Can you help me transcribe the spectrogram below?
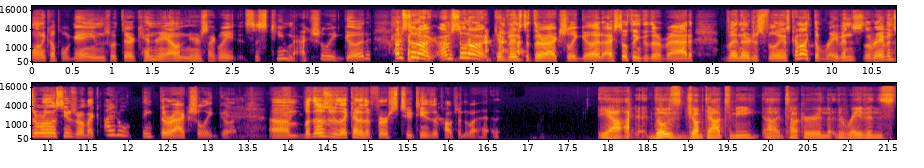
won a couple games with Derrick Henry out, and you're just like, wait, is this team actually good? I'm still not. I'm still not convinced that they're actually good. I still think that they're bad, but they're just fooling. It's kind of like the Ravens. The Ravens are one of those teams where I'm like, I don't think they're actually good. Um, but those are the kind of the first two teams that popped into my head. Yeah, I, those jumped out to me. Uh, Tucker and the, the Ravens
